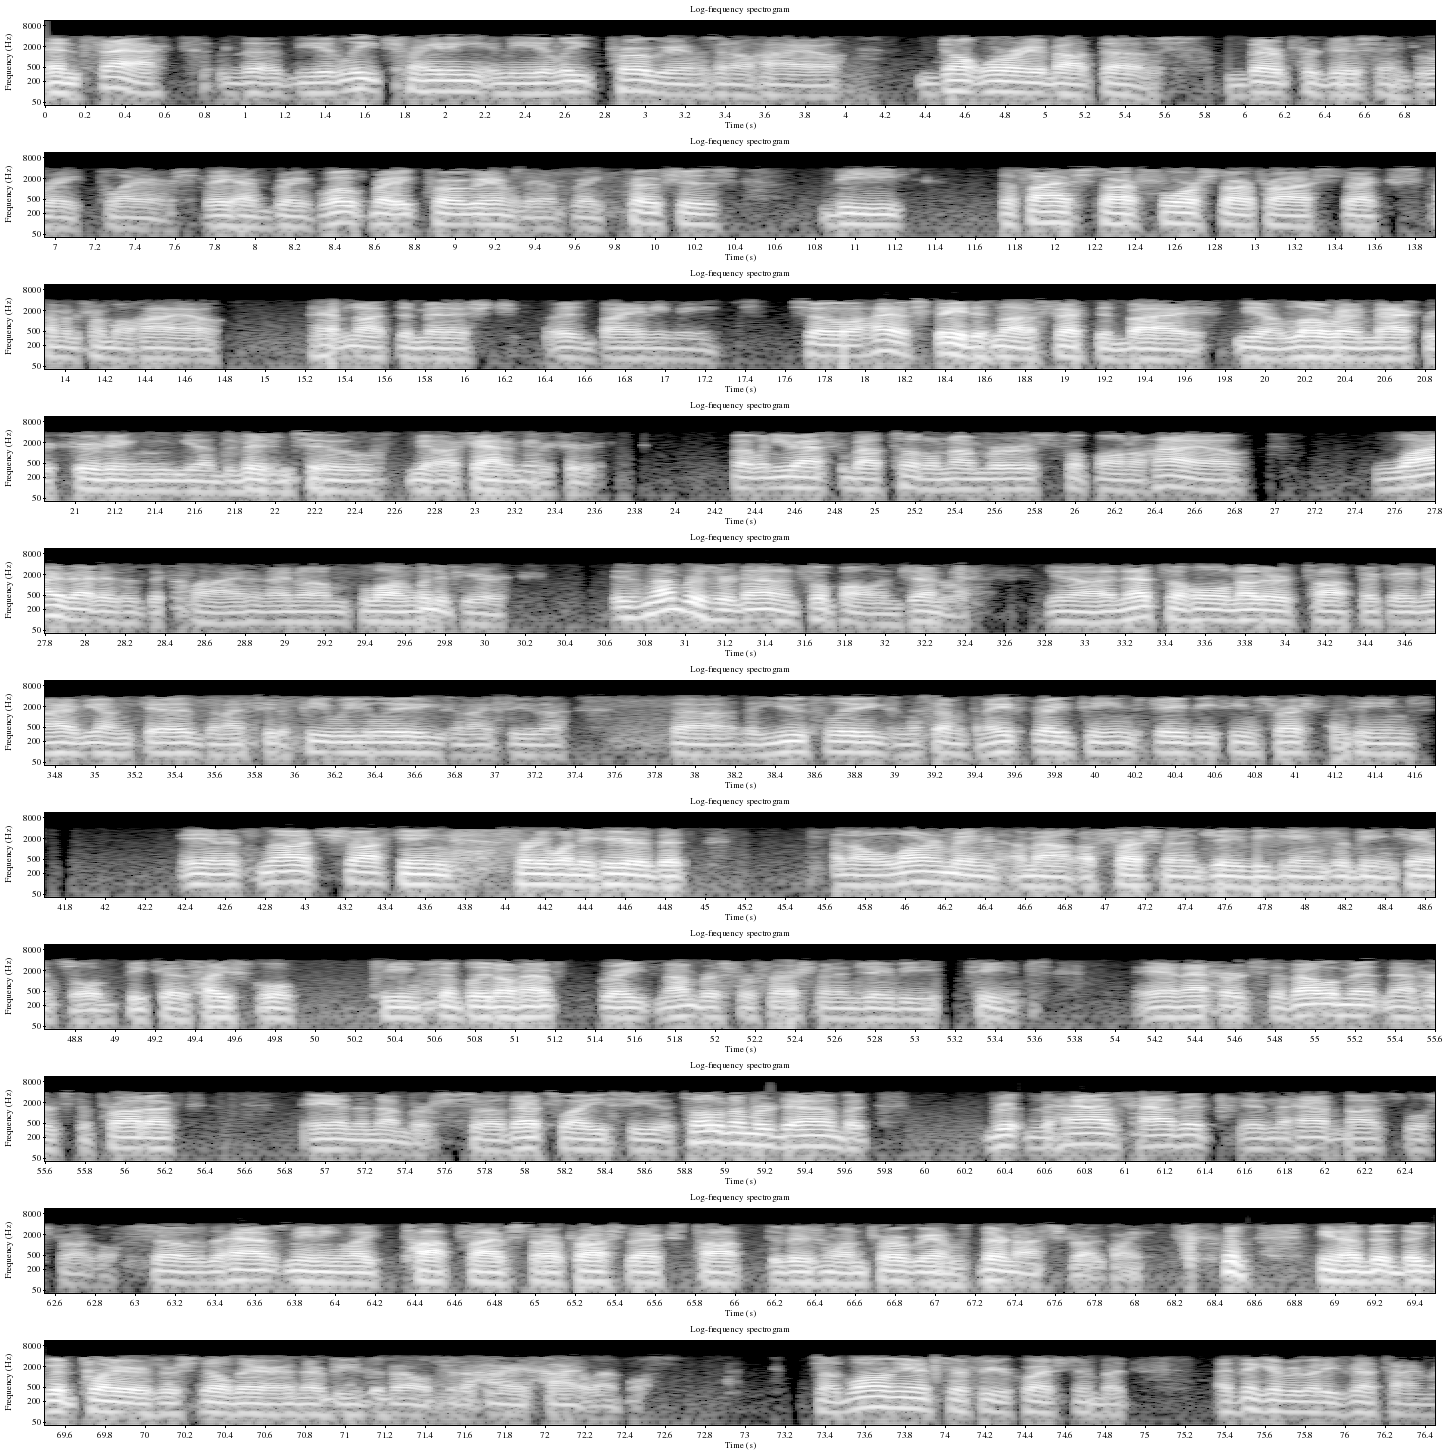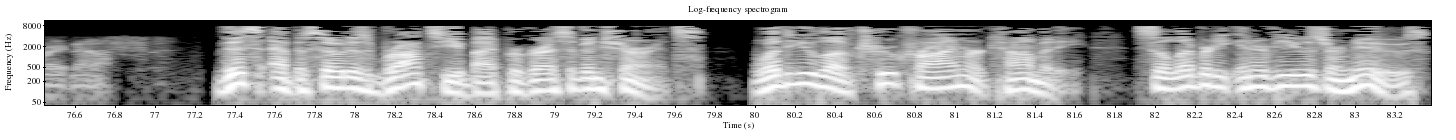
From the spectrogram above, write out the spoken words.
In fact, the, the elite training and the elite programs in Ohio, don't worry about those they're producing great players. They have great rope break programs. They have great coaches. The the five star, four star prospects coming from Ohio have not diminished by any means. So Ohio State is not affected by you know low end MAC recruiting, you know Division two, you know academy recruiting. But when you ask about total numbers, football in Ohio, why that is a decline, and I know I'm long winded here, is numbers are down in football in general. You know, and that's a whole other topic. I know I have young kids, and I see the Pee Wee leagues, and I see the the the youth leagues and the seventh and eighth grade teams, JV teams, freshman teams, and it's not shocking for anyone to hear that an alarming amount of freshman and JV games are being canceled because high school teams simply don't have great numbers for freshmen and JV teams, and that hurts development, and that hurts the product and the numbers. So that's why you see the total number down, but the haves have it and the have-nots will struggle. So the haves meaning like top five-star prospects, top Division One programs, they're not struggling. you know, the the good players are still there and they're being developed at a high high level. So long answer for your question, but I think everybody's got time right now. This episode is brought to you by Progressive Insurance. Whether you love true crime or comedy, celebrity interviews or news,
